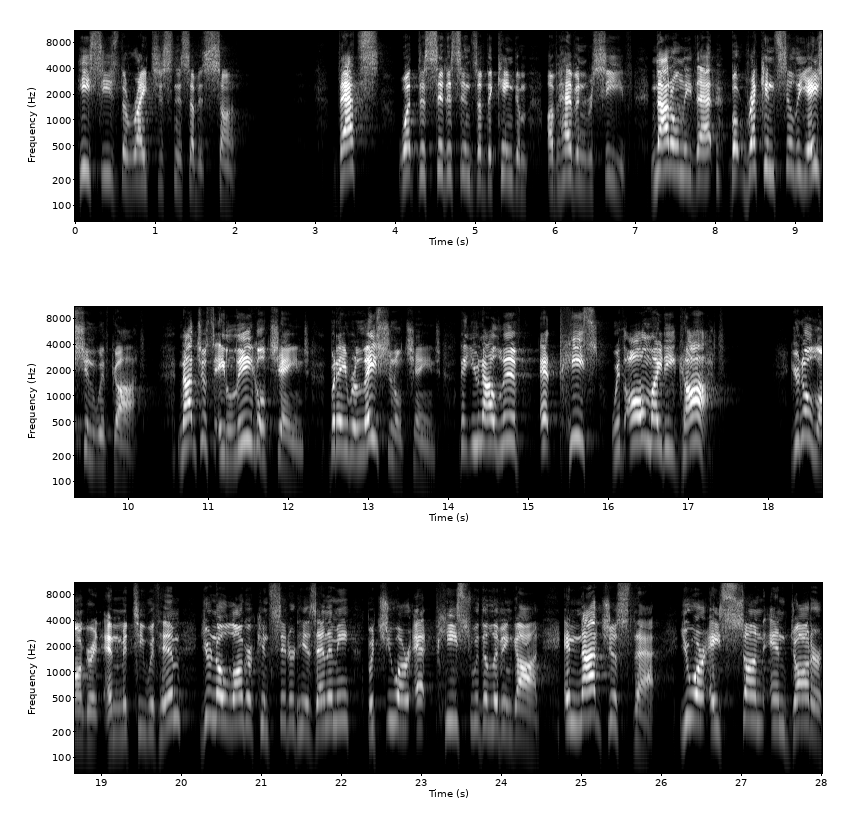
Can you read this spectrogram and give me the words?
he sees the righteousness of his Son. That's what the citizens of the kingdom of heaven receive. Not only that, but reconciliation with God. Not just a legal change, but a relational change. That you now live at peace with Almighty God. You're no longer at enmity with him. You're no longer considered his enemy, but you are at peace with the living God. And not just that, you are a son and daughter,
